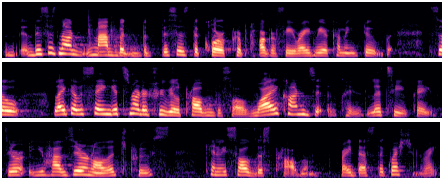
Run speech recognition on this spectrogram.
this is not math, but, but this is the core cryptography, right, we are coming to. So, like I was saying, it's not a trivial problem to solve. Why can't, okay, let's see, okay, zero, you have zero knowledge proofs. Can we solve this problem, right? That's the question, right?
